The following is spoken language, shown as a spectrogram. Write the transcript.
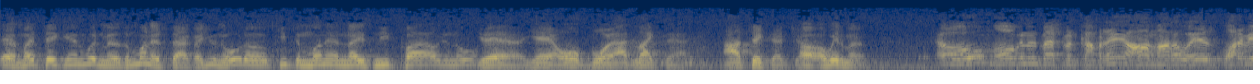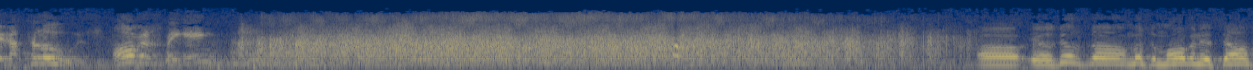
Yeah, it might take you in with me as a money stacker, you know, to keep the money in a nice, neat pile, you know. Yeah, yeah. Oh, boy, I'd like that. I'll take that job. Oh, oh, wait a minute. Hello, Morgan Investment Company. Our motto is, what have you got to lose? Morgan speaking. Uh, is this uh, Mr. Morgan himself?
